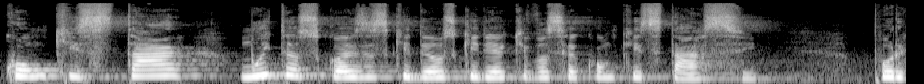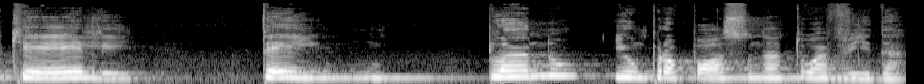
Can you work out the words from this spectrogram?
conquistar muitas coisas que Deus queria que você conquistasse, porque Ele tem um plano e um propósito na tua vida.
